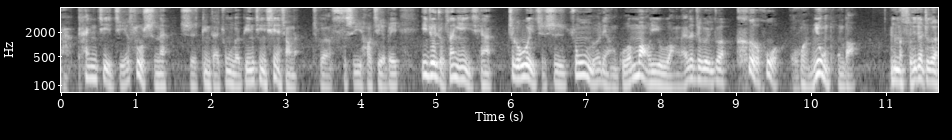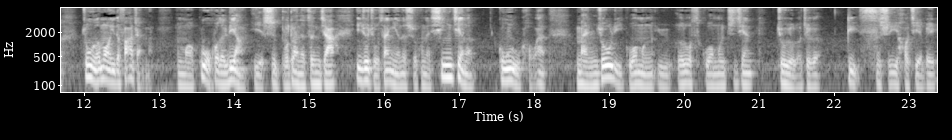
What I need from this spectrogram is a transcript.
啊，勘界结束时呢，是定在中俄边境线上的这个四十一号界碑。一九九三年以前啊，这个位置是中俄两国贸易往来的这个一个客货混用通道。那么随着这个中俄贸易的发展嘛，那么过货的量也是不断的增加。一九九三年的时候呢，新建了公路口岸，满洲里国门与俄罗斯国门之间就有了这个第四十一号界碑。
